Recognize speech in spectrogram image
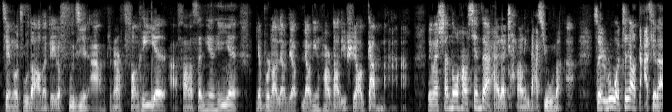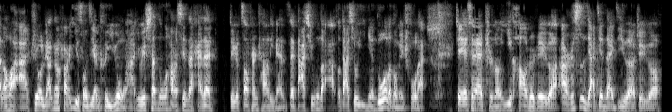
尖阁诸岛的这个附近啊，在那放黑烟啊，放了三天黑烟，也不知道辽辽辽宁号到底是要干嘛。另外，山东号现在还在厂里大修呢啊，所以如果真要打起来的话啊，只有辽宁号一艘舰可以用啊，因为山东号现在还在这个造船厂里面在大修呢啊，都大修一年多了都没出来，这个现在只能依靠着这个二十四架舰载机的这个。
